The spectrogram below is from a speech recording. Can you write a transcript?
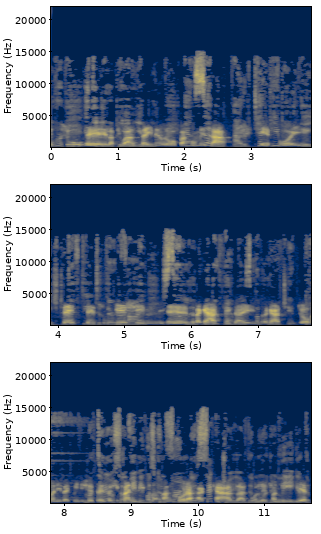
over su the è la più alta in. Europa come età out of 10 e poi aged 7 15 to su 35 10 still eh, ragazzi, dai of ragazzi giovani dai 15 ai Matteo 35 anni vivono ancora a casa of the con le Northern League famiglie.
